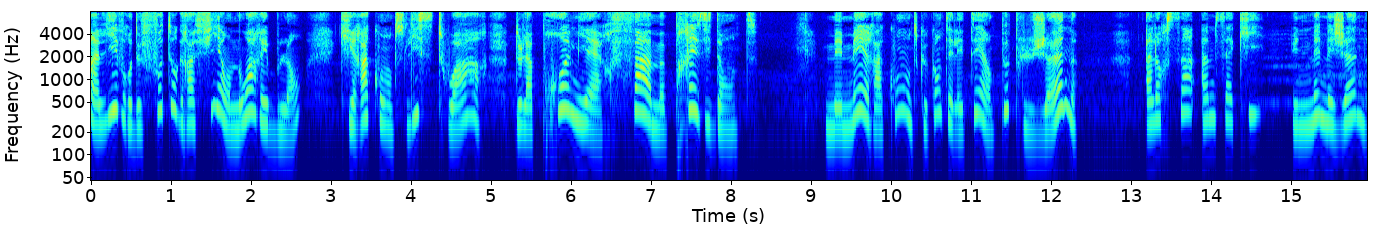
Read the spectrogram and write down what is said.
un livre de photographie en noir et blanc qui raconte l'histoire de la première femme présidente. Mémé raconte que quand elle était un peu plus jeune, alors ça, Amsaki, une mémé jeune,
